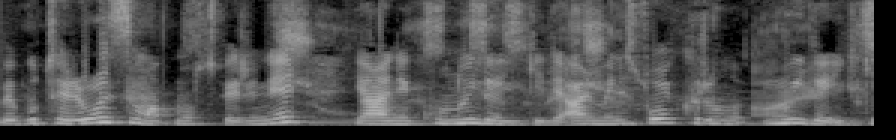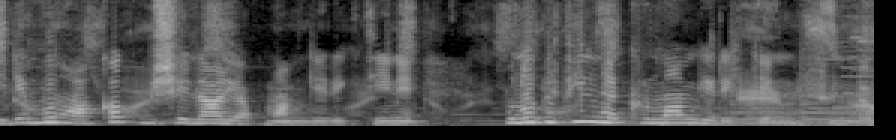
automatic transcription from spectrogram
Ve bu terörizm atmosferini yani konuyla ilgili, Ermeni soykırımıyla ilgili muhakkak bir şeyler yapmam gerektiğini, bunu bir filmle kırmam gerektiğini düşündüm.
